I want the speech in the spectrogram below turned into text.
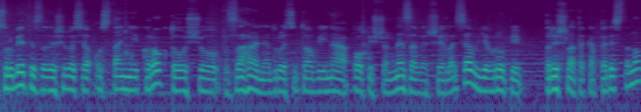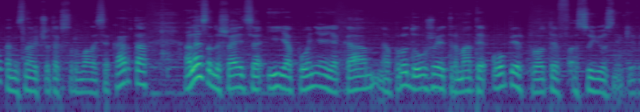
зробити залишилося останній крок, того що загальна Друга світова війна поки що не завершилася. В Європі прийшла така перестановка, не знаю, що так сформувалася карта, але залишається і Японія, яка продовжує тримати опір проти союзників.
